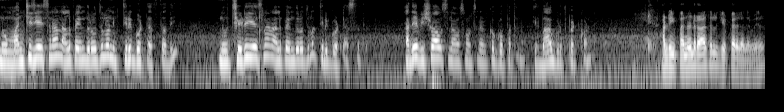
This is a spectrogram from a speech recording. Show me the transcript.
నువ్వు మంచి చేసినా నలభై ఎనిమిది రోజుల్లో నీకు తిరిగి కొట్టేస్తుంది. నువ్వు చెడు చేసినా నలభై ఎనిమిది రోజుల్లో తిరిగి కొట్టేస్తుంది. అదే విశ్వావసు నామ సంవత్సరం యొక్క గొప్పతనం. ఇది బాగా గుర్తుపెట్టుకోండి. అంటే ఈ పన్నెండు రాసులు చెప్పారు కదా మీరు.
